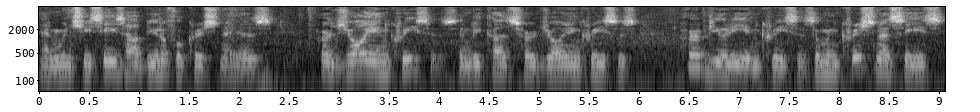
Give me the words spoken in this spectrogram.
And when she sees how beautiful Krishna is, her joy increases. And because her joy increases, her beauty increases. And when Krishna sees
